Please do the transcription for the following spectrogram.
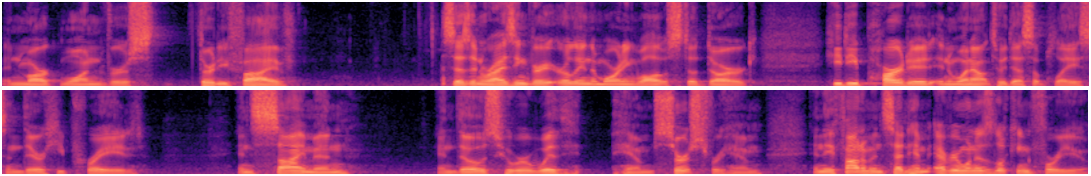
in Mark 1, verse 35, says, And rising very early in the morning while it was still dark, he departed and went out to a desolate place, and there he prayed. And Simon and those who were with him searched for him, and they found him and said to him, Everyone is looking for you.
